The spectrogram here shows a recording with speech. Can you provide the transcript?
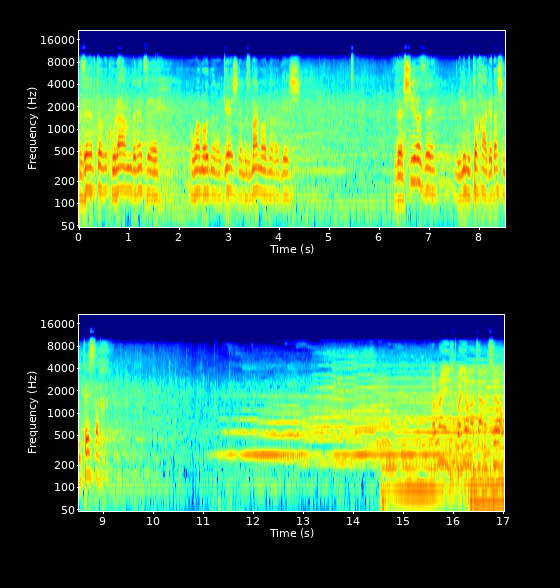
אז ערב טוב לכולם, באמת זה אירוע מאוד מרגש, גם בזמן מאוד מרגש. והשיר הזה, מילים מתוך ההגדה של פסח, Arranged by Jonathan himself.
